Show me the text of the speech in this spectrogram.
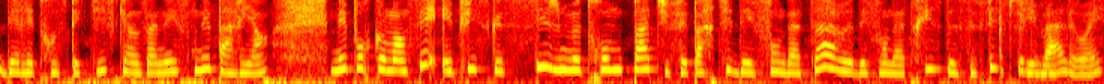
des rétrospectives. 15 années, ce n'est pas rien. Mais pour commencer, et puisque si je me trompe pas, tu fais partie des fondateurs et des fondatrices de ce festival, ouais.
